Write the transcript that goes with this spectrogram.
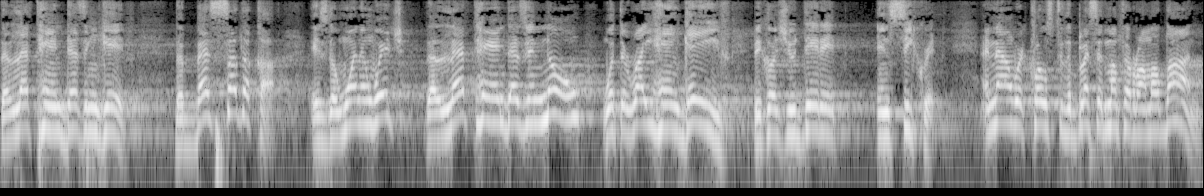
The left hand doesn't give. The best sadaqah is the one in which the left hand doesn't know what the right hand gave because you did it in secret. And now we're close to the blessed month of Ramadan.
